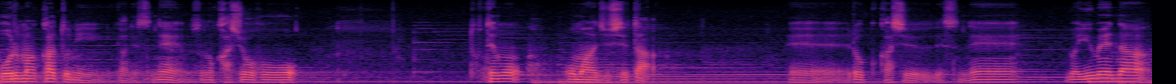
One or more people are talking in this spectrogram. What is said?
ポール・マッカートニーがですねその歌唱法をとてもオマージュしてた、えーロック歌手ですね、まあ、有名な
